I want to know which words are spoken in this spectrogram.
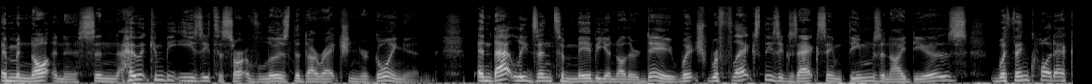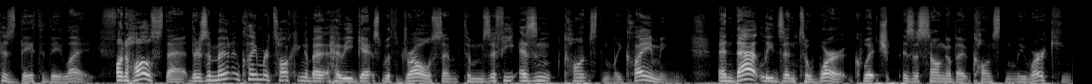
and monotonous, and how it can be easy to sort of lose the direction you're going in. And that leads into Maybe Another Day, which reflects these exact same themes and ideas within Quadeca's day to day life. On Hallstatt, there's a mountain climber talking about how he gets withdrawal symptoms if he isn't constantly climbing, and that leads into Work, which is a song about constantly working.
